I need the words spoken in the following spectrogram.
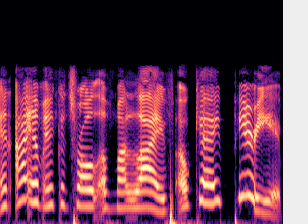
and I am in control of my life. Okay? Period.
